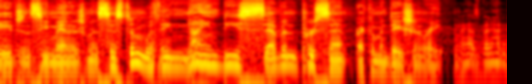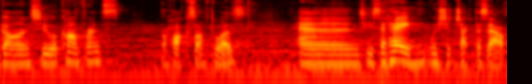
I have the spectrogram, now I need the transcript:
agency management system with a 97% recommendation rate. My husband had gone to a conference where Hawksoft was, and he said, Hey, we should check this out.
